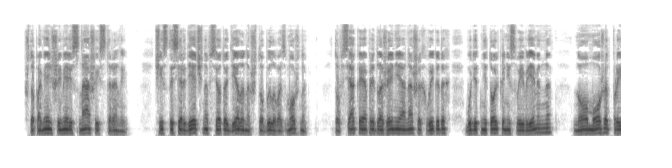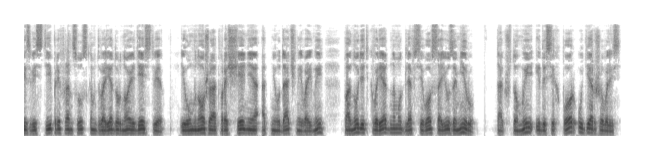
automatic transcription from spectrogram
что по меньшей мере с нашей стороны чистосердечно все то делано, что было возможно, то всякое предложение о наших выгодах будет не только несвоевременно, но может произвести при французском дворе дурное действие и, умножа отвращение от неудачной войны, понудить к вредному для всего Союза миру, так что мы и до сих пор удерживались,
